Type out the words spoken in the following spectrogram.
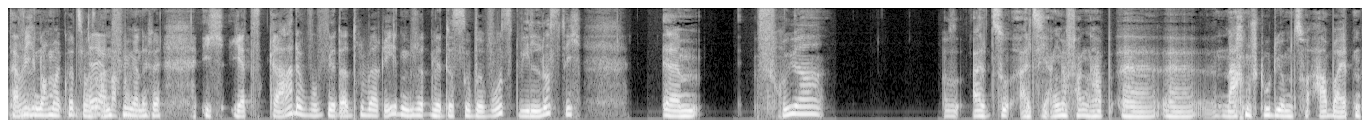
Darf ich noch mal kurz was ja, anfügen an der Stelle? Ich jetzt gerade, wo wir darüber reden, wird mir das so bewusst, wie lustig ähm, früher also als, als ich angefangen habe, äh, äh, nach dem Studium zu arbeiten,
